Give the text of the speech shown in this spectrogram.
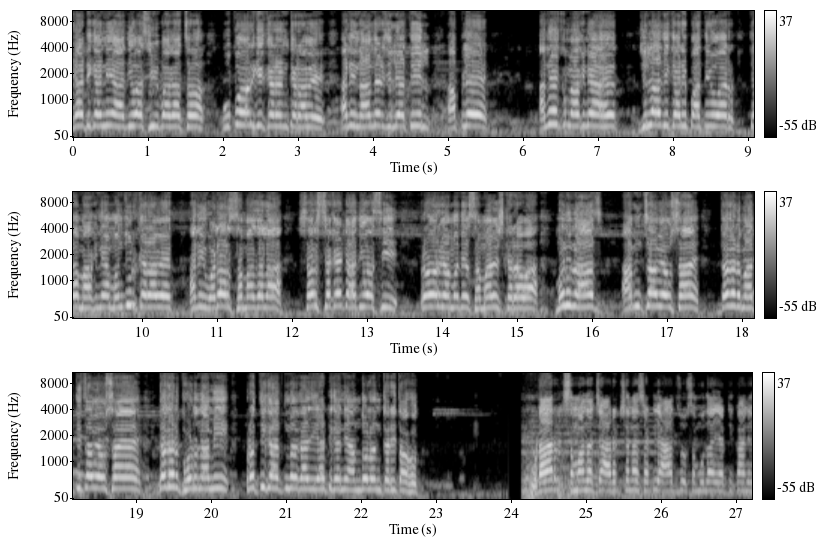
या ठिकाणी आदिवासी विभागाचं उपवर्गीकरण करावे आणि नांदेड जिल्ह्यातील आपले अनेक मागण्या आहेत. जिल्हाधिकारी पातळीवर त्या मागण्या मंजूर करावेत आणि वडार समाजाला सरसकट आदिवासी प्रवर्गामध्ये समावेश करावा. म्हणून आज आमचा व्यवसाय दगड मातीचा व्यवसाय आहे. दगड फोडून आम्ही प्रतिकात्मक या ठिकाणी आंदोलन करीत आहोत. वडार समाजाच्या आरक्षणासाठी आज जो समुदाय या ठिकाणी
